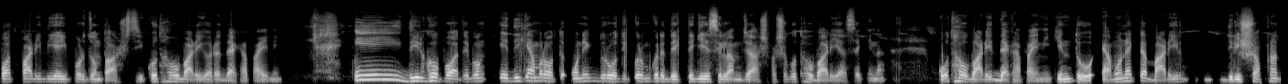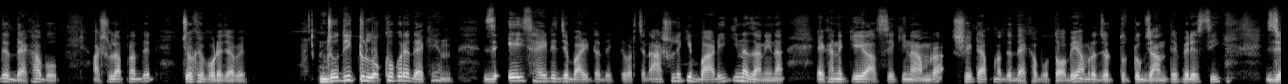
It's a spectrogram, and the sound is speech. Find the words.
পথ পাড়ি দিয়ে এই পর্যন্ত আসছি। কোথাও বাড়িঘরের দেখা পাইনি। এই দীর্ঘ পথ এবং এদিকে আমরা অনেক দূর অতিক্রম করে দেখতে গিয়েছিলাম যে আশপাশে কোথাও বাড়ি আছে কিনা। কোথাও বাড়ির দেখা পাইনি। কিন্তু এমন একটা বাড়ির দৃশ্য আপনাদের দেখাবো, আসলে আপনাদের চোখে পড়ে যাবে। যদি একটু লক্ষ্য করে দেখেন যে এই সাইডে যে বাড়িটা দেখতে পাচ্ছেন, আসলে কি বাড়ি কিনা জানি না, এখানে কে আছে কিনা আমরা সেটা আপনাদের দেখাবো। তবে আমরা যতটুকু জানতে পেরেছি যে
